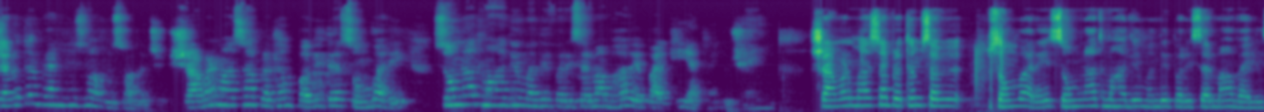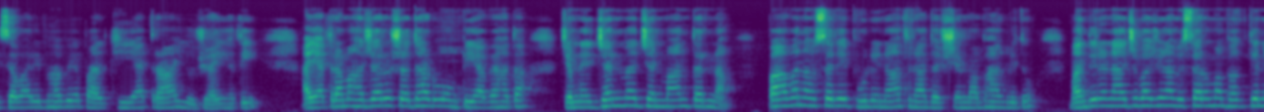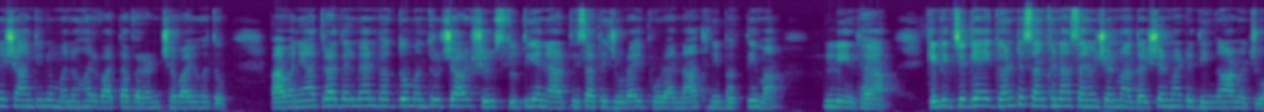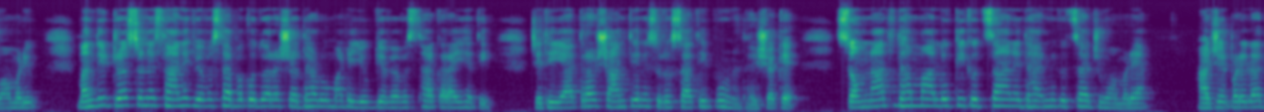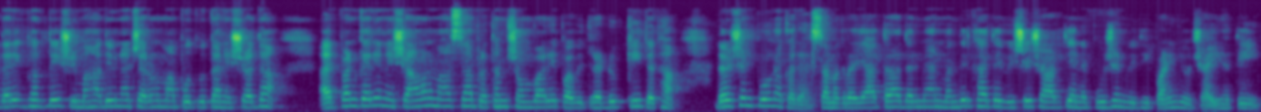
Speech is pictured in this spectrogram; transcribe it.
Charotar brand ન્યૂઝમાં આપનું સ્વાગત છે. શ્રાવણ માસના પ્રથમ પવિત્ર સોમવારે સોમનાથ મહાદેવ મંદિર પરિસરમાં ભવ્ય પાલખી યાત્રા યોજાઈ. શ્રાવણ માસના પ્રથમ સોમવારે સોમનાથ મહાદેવ મંદિર પરિસરમાં વહેલી સવારે ભવ્ય પાલખી યાત્રા યોજાઈ હતી. આ યાત્રામાં હજારો શ્રદ્ધાળુઓ ઉમટી આવ્યા હતા. જેમણે જન્મ જન્માંતરના પાવન અવસરે ભોલેનાથના દર્શનમાં ભાગ લીધો. મંદિર અને આજુબાજુના વિસ્તારોમાં ભક્તિ અને શાંતિનું મનોહર વાતાવરણ છવાયું હતું. પાવન યાત્રા દરમિયાન ભક્તો મંત્રોચ્ચાર, શિવ સ્તુતિ અને આરતી સાથે જોડાઈ ભોળાનાથની ભક્તિમાં લીન થયા. કેટલીક જગ્યાએ ઘંટ શંખના સંયોજનમાં દર્શન માટે ધીંગાણું જોવા મળ્યું. મંદિર ટ્રસ્ટ અને સ્થાનિક વ્યવસ્થાપકો દ્વારા શ્રદ્ધાળુઓ માટે યોગ્ય વ્યવસ્થા કરાઈ હતી, જેથી યાત્રા શાંતિ અને સુરક્ષાથી પૂર્ણ થઈ શકે. સોમનાથ ધામમાં અલૌકિક ઉત્સાહ અને ધાર્મિક ઉત્સાહ જોવા મળ્યા. હાજર પડેલા દરેક ભક્તે શ્રી મહાદેવના ચરણમાં પોતપોતાની શ્રદ્ધા અર્પણ કરી અને શ્રાવણ માસના પ્રથમ સોમવારે પવિત્ર ડૂબકી તથા દર્શન પૂર્ણ કર્યા. સમગ્ર યાત્રા દરમિયાન મંદિર ખાતે વિશેષ આરતી અને પૂજન વિધિ પણ યોજાઈ હતી.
